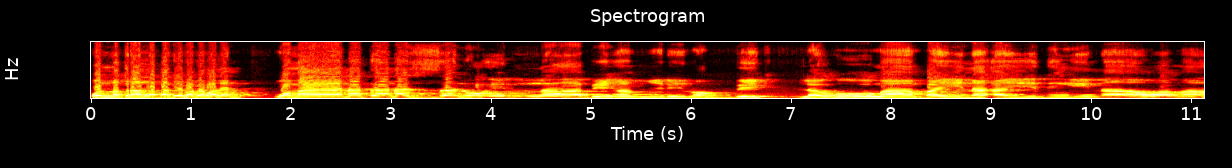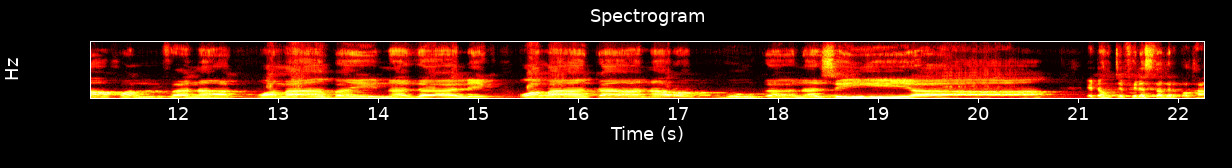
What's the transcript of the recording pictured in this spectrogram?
অন্যত্র আল্লাহ এভাবে বলেন বিআমরি রাব্বিক লাহু মা বাইনা আইদিনা ওয়া মা খালফানা ওয়া মা বাইনা যালিক ওয়া মা কানা রাব্বুকা নাসিয়া এটা হচ্ছে ফেরেস্তাদের কথা।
